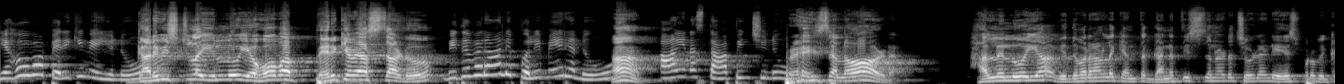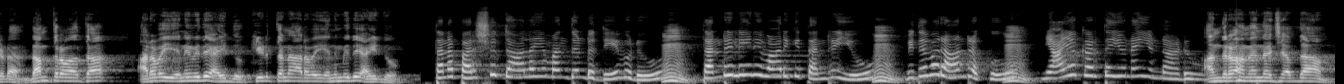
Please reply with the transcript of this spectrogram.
యహోవా పెరికివేయును గర్విష్ఠుల ఇల్లు యహోవా పెరికి వేస్తాడు. విధవరాలి పొలిమేరను ఆయన స్థాపించును. ప్రైజ్ లార్డ్ హల్లెలూయ విధవరాళ్ళకి ఎంత ఘనతిస్తున్నాడో చూడండి యేసుప్రభు ఇక్కడ. దాని తర్వాత అరవై ఎనిమిది ఐదు. కీర్తన అరవై ఎనిమిది ఐదు. తన పరిశుద్ధాలయమందుండు దేవుడు ఉమ్, తండ్రి లేని వారికి తండ్రియు ఉమ్. న్యాయకర్తయునై ఉన్నాడు. అందరం చెప్దాం.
